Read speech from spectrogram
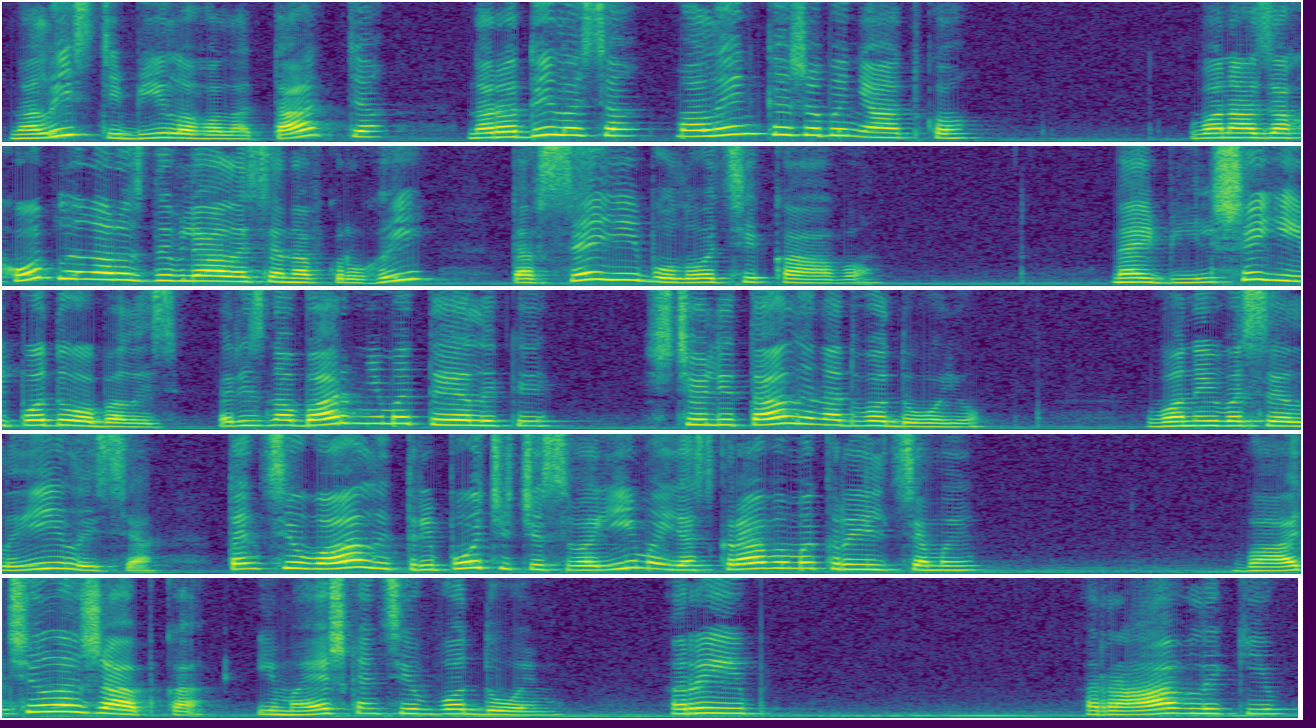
на листі білого латаття народилося маленьке жабенятко. Вона захоплено роздивлялася навкруги, та все їй було цікаво. Найбільше їй подобались різнобарвні метелики, що літали над водою. Вони веселилися, танцювали, тріпочучи своїми яскравими крильцями. Бачила жабка і мешканців водойм, риб, равликів,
